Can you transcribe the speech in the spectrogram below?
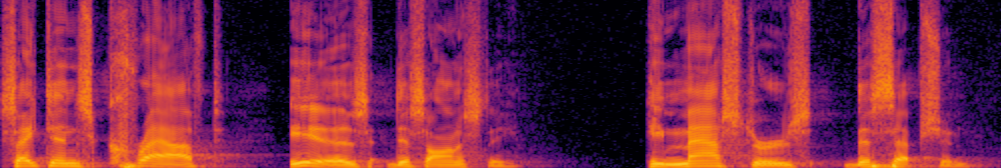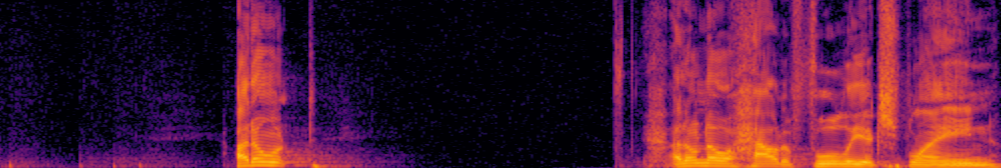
Satan's craft is dishonesty. He masters deception. I don't I don't know how to fully explain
